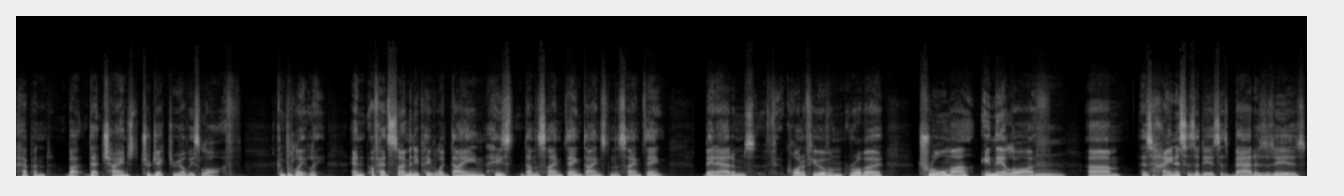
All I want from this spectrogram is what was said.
happened. But that changed the trajectory of his life completely. And I've had so many people like Dane, he's done the same thing. Dane's done the same thing. Ben Adams, quite a few of them, Robbo, trauma in their life, mm. um, as heinous as it is, as bad as it is,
